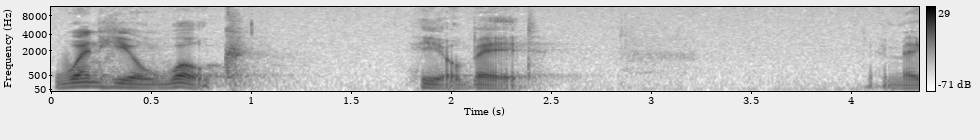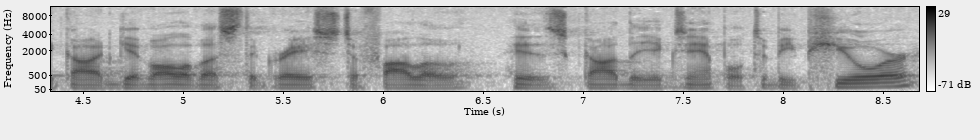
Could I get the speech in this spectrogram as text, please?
when he awoke, he obeyed. And may God give all of us the grace to follow his godly example, to be pure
